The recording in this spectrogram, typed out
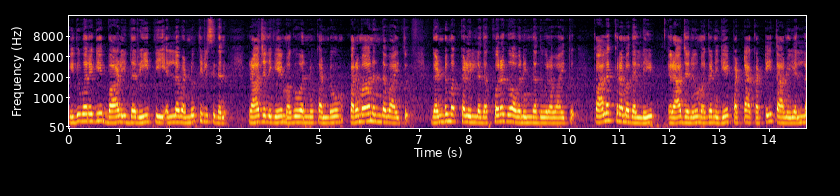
ಇದುವರೆಗೆ ಬಾಳಿದ್ದ ರೀತಿ ಎಲ್ಲವನ್ನೂ ತಿಳಿಸಿದನು. ರಾಜನಿಗೆ ಮಗುವನ್ನು ಕಂಡು ಪರಮಾನಂದವಾಯಿತು. ಗಂಡು ಮಕ್ಕಳಿಲ್ಲದ ಕೊರಗು ಅವನಿಂದ ದೂರವಾಯಿತು. ಕಾಲಕ್ರಮದಲ್ಲಿ ರಾಜನು ಮಗನಿಗೆ ಪಟ್ಟ ಕಟ್ಟಿ ತಾನು ಎಲ್ಲ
